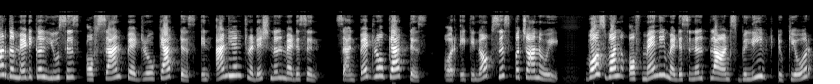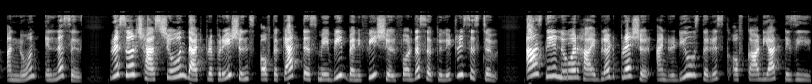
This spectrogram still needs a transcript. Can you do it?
are the medical uses of San Pedro cactus in Andean traditional medicine? San Pedro cactus or Echinopsis pachanoi was one of many medicinal plants believed to cure unknown illnesses. Research has shown that preparations of the cactus may be beneficial for the circulatory system as they lower high blood pressure and reduce the risk of cardiac disease.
